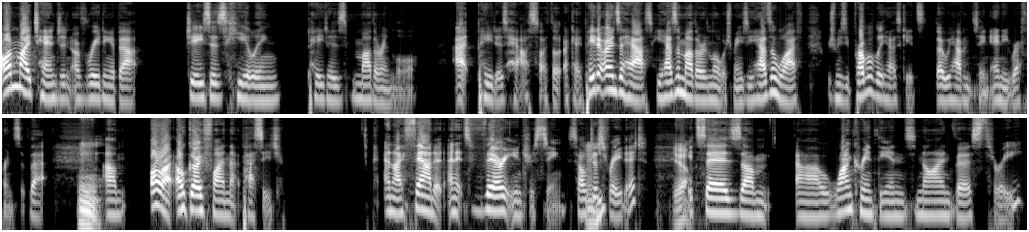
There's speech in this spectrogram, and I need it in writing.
on my tangent of reading about Jesus healing Peter's mother in law at Peter's house, I thought, okay, Peter owns a house. He has a mother in law, which means he has a wife, which means he probably has kids, though we haven't seen any reference of that. Mm. Um, all right, I'll go find that passage. And I found it, and it's very interesting. So I'll just read it. Yeah. It says um, uh, 1 Corinthians 9, verse 3.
